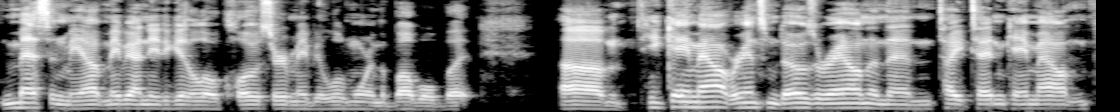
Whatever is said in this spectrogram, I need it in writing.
messing me up. Maybe I need to get a little closer, maybe a little more in the bubble, but um, he came out, ran some does around, and then Tight 10 came out and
